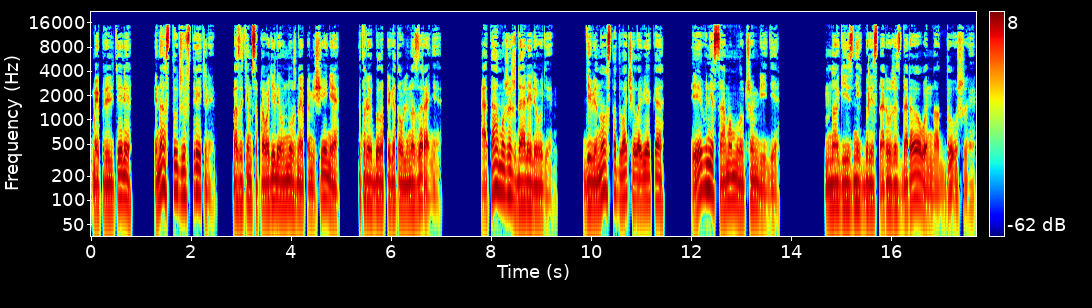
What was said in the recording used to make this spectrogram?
Мы прилетели, и нас тут же встретили а затем сопроводили в нужное помещение, которое было приготовлено заранее. А там уже ждали люди. 92 человека и в не самом лучшем виде. Многие из них были снаружи здоровы, но души.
